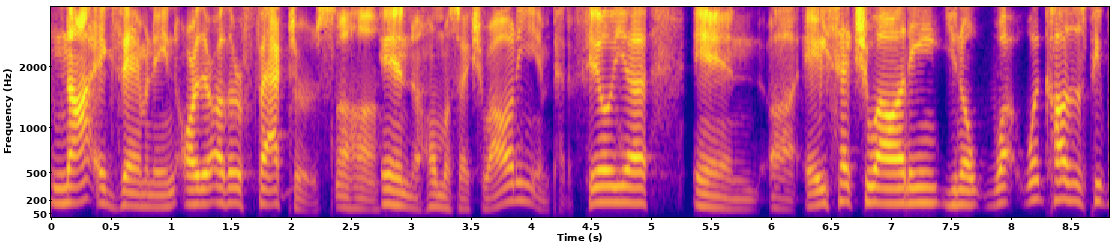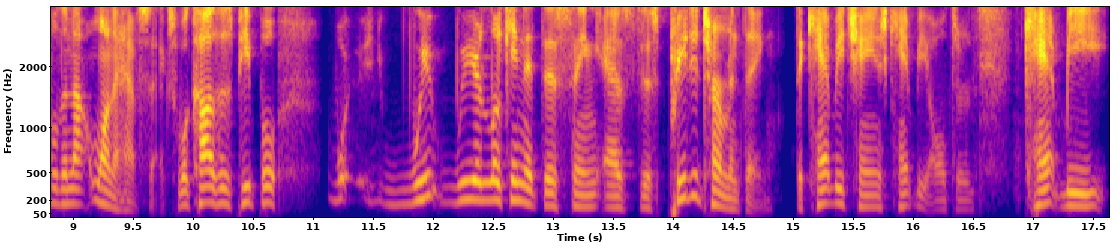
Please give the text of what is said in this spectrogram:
not examining are there other factors Uh-huh. in homosexuality, in pedophilia, in uh, asexuality? You know what what causes people to not want to have sex? What causes people? We we're looking at this thing as this predetermined thing that can't be changed, can't be altered, can't be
